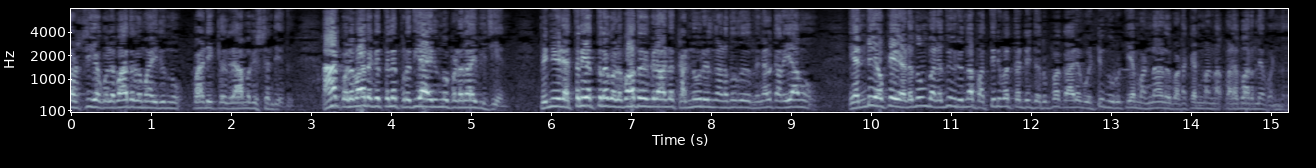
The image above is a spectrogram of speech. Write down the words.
രാഷ്ട്രീയ കൊലപാതകമായിരുന്നു പാടിക്കൽ രാമകൃഷ്ണന്റേത്. ആ കൊലപാതകത്തിലെ പ്രതിയായിരുന്നു പിണറായി വിജയൻ. പിന്നീട് എത്രയെത്ര കൊലപാതകങ്ങളാണ് കണ്ണൂരിൽ നടന്നത് നിങ്ങൾക്കറിയാമോ? എന്റെയൊക്കെ ഇടതും വലതും ഇരുന്ന പത്തിരുപത്തെട്ട് ചെറുപ്പക്കാരെ വെട്ടി നുറുക്കിയ മണ്ണാണ് വടക്കൻ മണ്ണ മലബാറിലെ മണ്ണ്.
